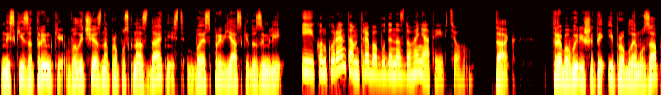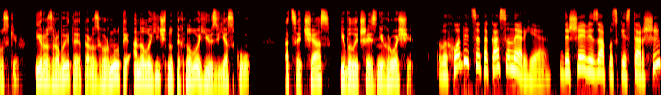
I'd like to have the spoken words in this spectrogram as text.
низькі затримки, величезна пропускна здатність без прив'язки до землі. І конкурентам треба буде наздоганяти і в цього. Так, треба вирішити і проблему запусків, і розробити та розгорнути аналогічну технологію зв'язку. А це час і величезні гроші. Виходить, це така синергія. Дешеві запуски Starship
